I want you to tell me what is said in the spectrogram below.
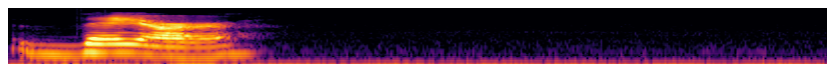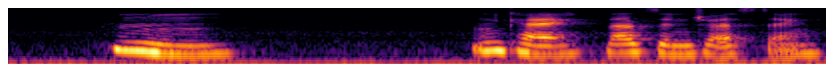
there. Hmm. Okay, that's interesting.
